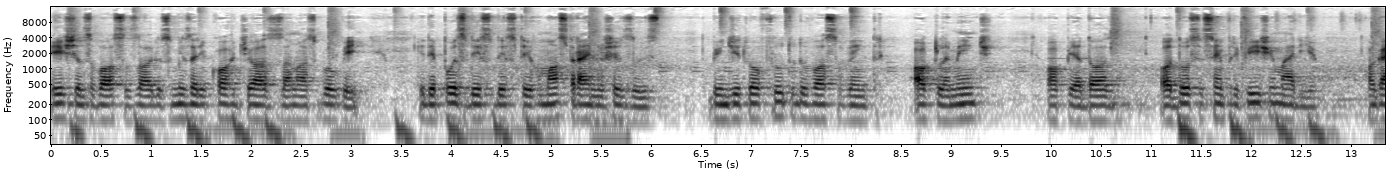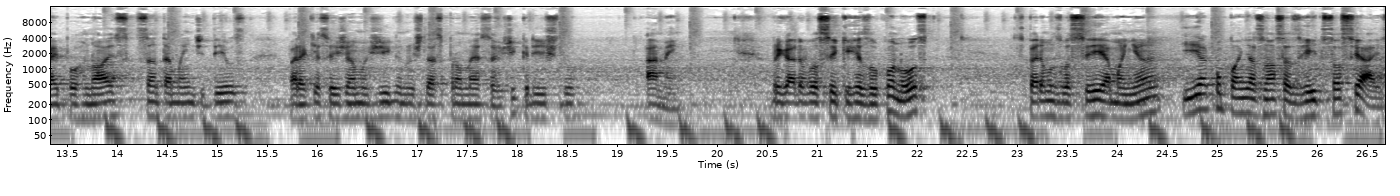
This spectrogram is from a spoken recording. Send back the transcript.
estes vossos olhos misericordiosos a nós volvei. E depois desse desterro mostrai-nos Jesus. Bendito é o fruto do vosso ventre, ó clemente, ó piedosa, ó doce sempre Virgem Maria. Rogai por nós, Santa Mãe de Deus, para que sejamos dignos das promessas de Cristo. Amém. Obrigado a você que rezou conosco. Esperamos você amanhã e acompanhe as nossas redes sociais.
